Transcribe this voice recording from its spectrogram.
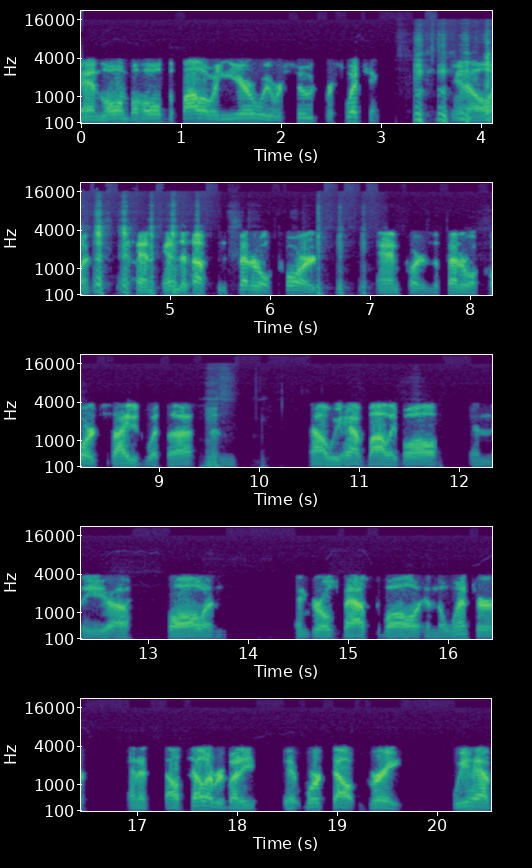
and lo and behold, the following year we were sued for switching. you know, and, and ended up in federal court, and of course the federal court sided with us, mm. and now we have volleyball in the uh, fall and and girls basketball in the winter. And it, I'll tell everybody, it worked out great. We have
